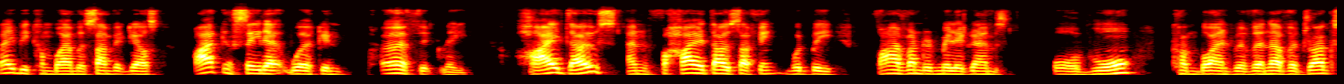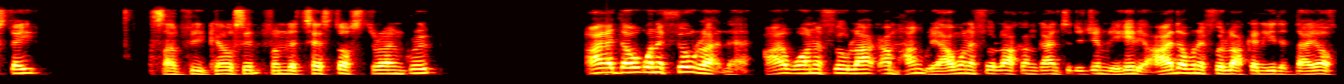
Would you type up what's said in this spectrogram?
maybe combined with something else, I can see that working perfectly. High dose, and for higher dose, I think would be 500 milligrams or more combined with another drug, Steve, else from the testosterone group. I don't want to feel like that. I want to feel like I'm hungry. I want to feel like I'm going to the gym to hit it. I don't want to feel like I need a day off.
